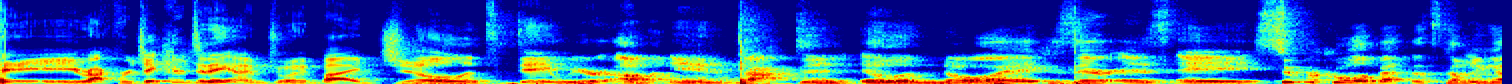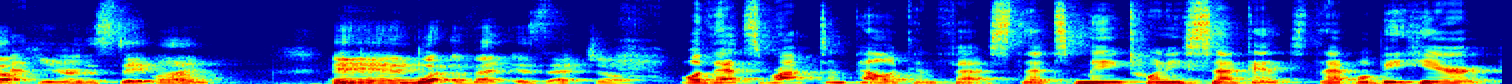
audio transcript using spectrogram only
Hey, Rockford Jake here. Today I'm joined by Jill, and today we are up in Rockton, Illinois, because there is a super cool event that's coming up here in the state line. And what event is that, Jill? Well, that's Rockton Pelican Fest. That's May 22nd. That will be here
